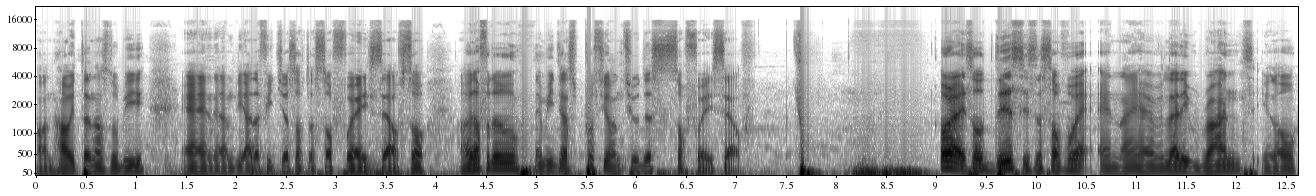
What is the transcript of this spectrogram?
on how it turns out to be and um, the other features of the software itself. So uh, without further ado let me just proceed on to the software itself. Alright, so this is the software and I have let it run, you know,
